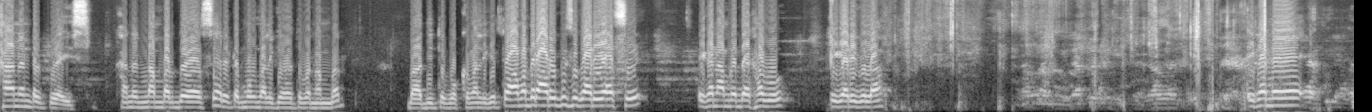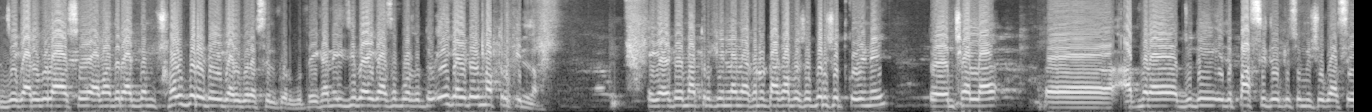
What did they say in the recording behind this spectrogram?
খান এন্টারপ্রাইজ। খানের নাম্বার দেওয়া আছে আর এটা মূল মালিকের হয়তো বা নাম্বার বা দ্বিতীয় পক্ষ মালিকের। তো আমাদের আরও কিছু গাড়ি আছে, এখানে আমরা দেখাবো এই গাড়িগুলা। এখানে যে গাড়িগুলো আছে, আমাদের একদম স্বল্প রেটে এই গাড়িগুলো সেল করব। তো এখানে ইজি বাইক আছে পর্যন্ত, এই গাড়িটাই মাত্র কিনলাম। এই গাড়িটাই মাত্র কিনলাম, এখনও টাকা পয়সা পরিশোধ করি নেই তো ইনশাল্লাহ আপনারা যদি এই যে পাঁচ সিটের কিছু মিশুক আছে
